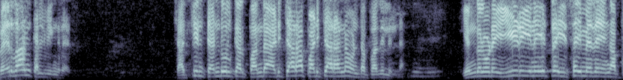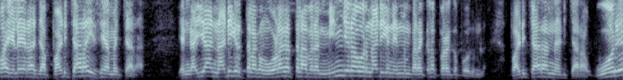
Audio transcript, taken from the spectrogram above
பேர்தான் கல்விங்கிறார். சச்சின் டெண்டுல்கர் பந்த அடிச்சாரா படிச்சாரான்னு அவன்கிட்ட பதில் இல்ல. எங்களுடைய ஈடு இணையற்ற இசை மேதை எங்க அப்பா இளையராஜா படிச்சாரா இசை அமைச்சாரா எங்க ஐயா நடிகர் திலகம் உலகத்துல அவரை மிஞ்சின ஒரு நடிகன் இன்னும் பிறக்கல பிறக்க போதும்ல படிச்சாரா நடிச்சாரா? ஒரே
